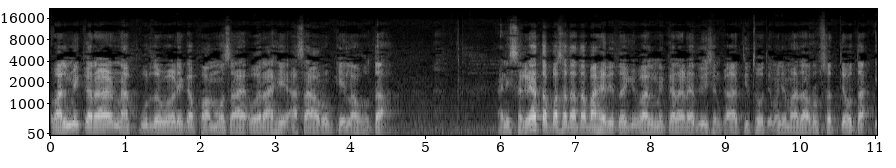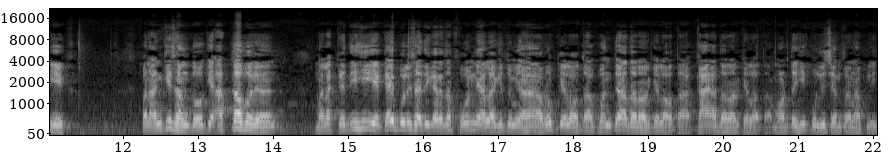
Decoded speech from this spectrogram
वाल्मिक कराड नागपूरजवळ एका फार्म हाऊसवर आहे असा आरोप केला होता. आणि सगळ्या तपासात आता बाहेर येतं की वाल्मिक कराड अधिवेशन काळात तिथं होते. म्हणजे माझा आरोप सत्य होता एक. पण आणखी सांगतो की आतापर्यंत मला कधीही एकाही पोलीस अधिकाऱ्याचा फोन नाही आला की तुम्ही हा आरोप केला होता कोणत्या आधारावर केला होता काय आधारावर केला होता? मला वाटतं ही पोलीस यंत्रणा आपली.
